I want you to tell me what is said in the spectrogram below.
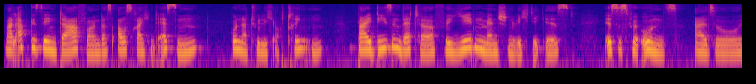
Mal abgesehen davon, dass ausreichend Essen und natürlich auch Trinken bei diesem Wetter für jeden Menschen wichtig ist, ist es für uns, also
